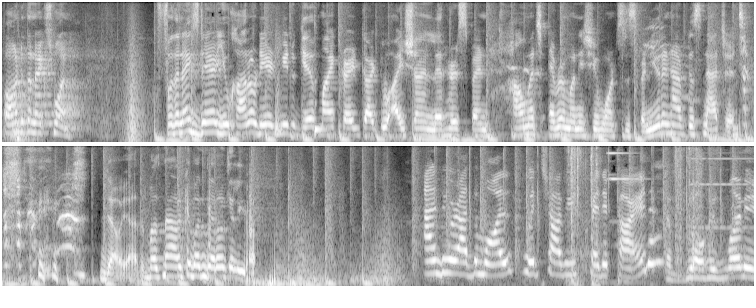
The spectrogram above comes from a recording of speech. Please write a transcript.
On to the next one. For the next dare, Yukhano dared me to give my credit card to Aisha and let her spend how much ever money she wants to spend. You didn't have to snatch it. जाओ यार बस मैं आंखें बंद कर रहा हूँ चली जाओ And we were at the mall with Shabi's credit card. blow his money.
